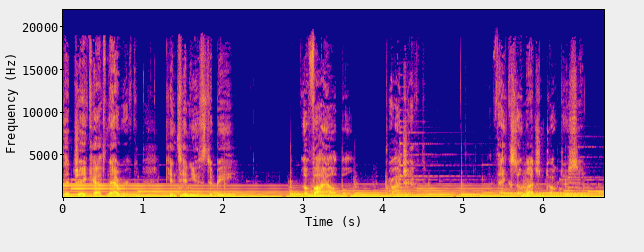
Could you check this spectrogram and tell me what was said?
that JCast Network continues to be a viable project. Thanks so much and talk to you soon.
